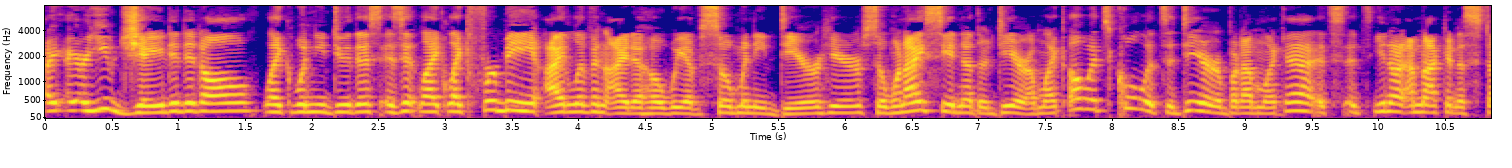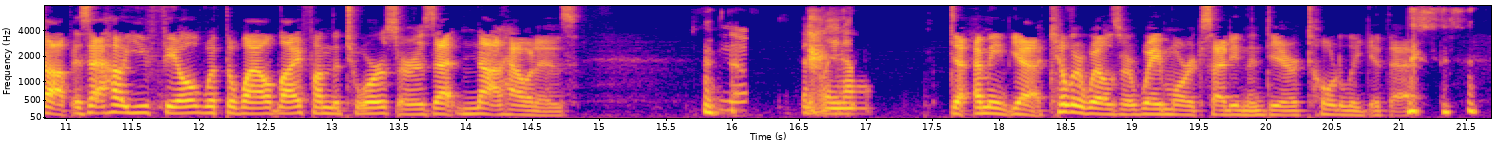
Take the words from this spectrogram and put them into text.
are you jaded at all like when you do this? Is it like like for me i live in idaho we have so many deer here so when i see another deer i'm like oh it's cool it's a deer but i'm like yeah it's it's you know i'm not gonna stop. Is that how you feel with the wildlife on the tours or is that not how it is? No. Definitely not. I mean yeah killer whales are way more exciting than deer totally get that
